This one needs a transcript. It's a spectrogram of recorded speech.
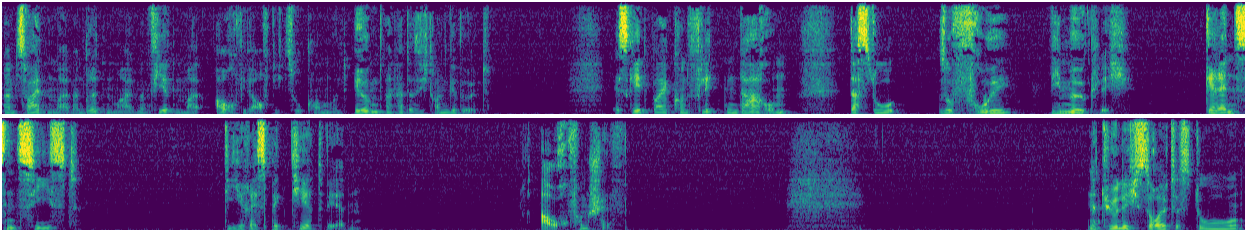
beim zweiten Mal, beim dritten Mal, beim vierten Mal auch wieder auf dich zukommen und irgendwann hat er sich daran gewöhnt. Es geht bei Konflikten darum, dass du so früh wie möglich Grenzen ziehst, die respektiert werden. Auch vom Chef. Natürlich solltest du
